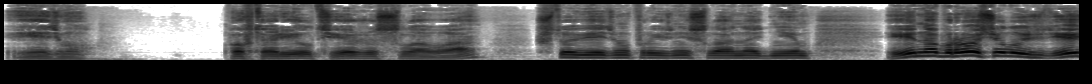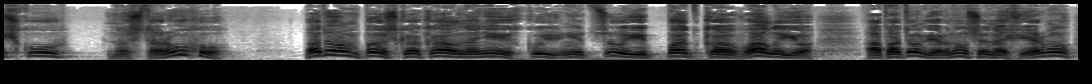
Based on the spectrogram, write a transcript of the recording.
ведьму. Повторил те же слова, что ведьма произнесла над ним, и набросил уздечку на старуху. Потом поскакал на ней к кузнецу и подковал ее, а потом вернулся на ферму,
